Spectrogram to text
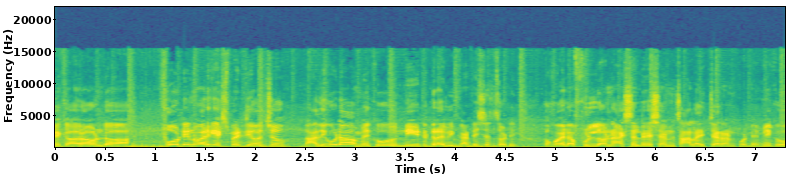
మీకు అరౌండ్ ఫోర్టీన్ వరకు ఎక్స్పెక్ట్ చేయవచ్చు అది కూడా మీకు నీట్ డ్రైవింగ్ కండిషన్స్ తోటి. ఒకవేళ ఫుల్ ఆన్ యాక్సలరేషన్ చాలా ఇచ్చారనుకోండి మీకు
